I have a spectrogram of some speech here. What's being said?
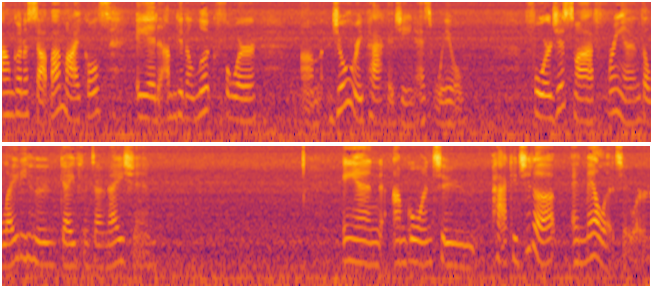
I'm going to stop by Michael's and I'm going to look for um, jewelry packaging as well for just my friend, the lady who gave the donation and I'm going to package it up and mail it to her.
